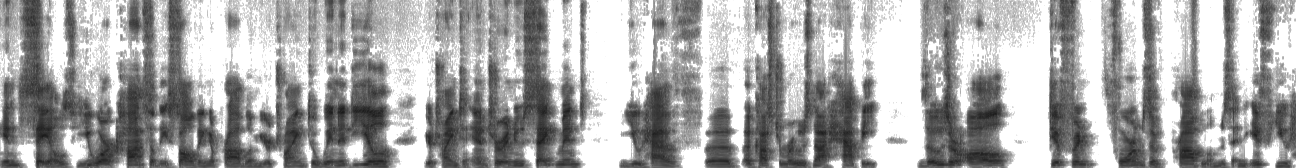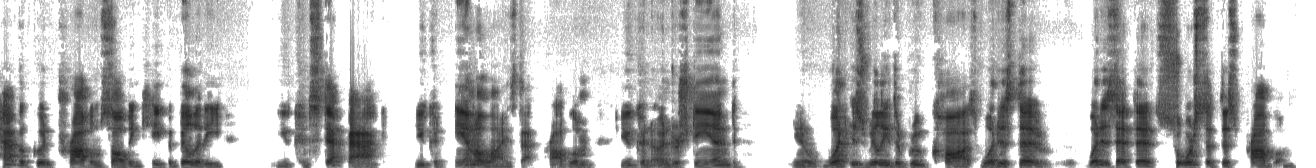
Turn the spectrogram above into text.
in sales, you are constantly solving a problem. You're trying to win a deal, you're trying to enter a new segment, you have uh, a customer who's not happy. Those are all different forms of problems. And if you have a good problem solving capability, you can step back, you can analyze that problem, you can understand, you know, what is really the root cause? What is the what is at the source of this problem?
